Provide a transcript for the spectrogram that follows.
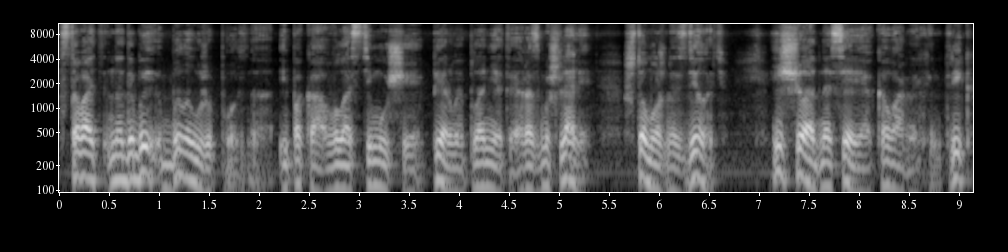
Вставать на дыбы было уже поздно, и пока власть имущие первой планеты размышляли, что можно сделать, еще одна серия коварных интриг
